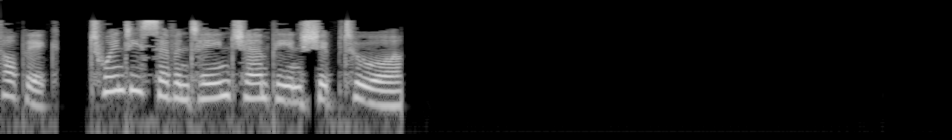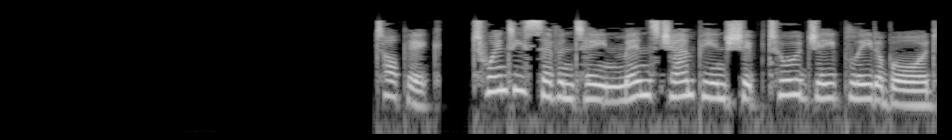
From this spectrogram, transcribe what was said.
Topic: 2017 Championship Tour. Topic: 2017 Men's Championship Tour Jeep Leaderboard.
